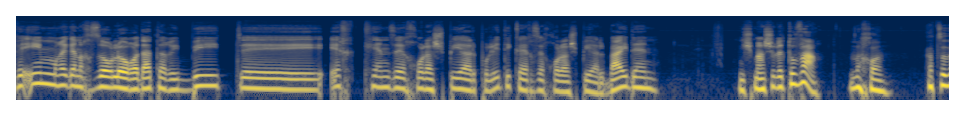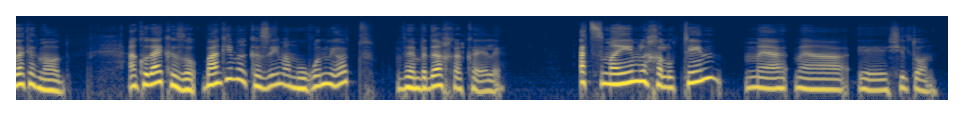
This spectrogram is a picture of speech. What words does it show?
ואם רגע נחזור להורדת הריבית, אה, איך כן זה יכול להשפיע על פוליטיקה, איך זה יכול להשפיע על ביידן? נשמע שלטובה. נכון, את צודקת מאוד. הנקודה היא כזו, בנקים מרכזיים אמורים להיות, והם בדרך כלל כאלה, עצמאיים לחלוטין מהשלטון, מה, אה,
